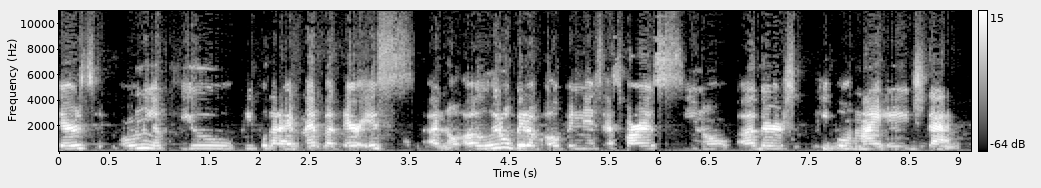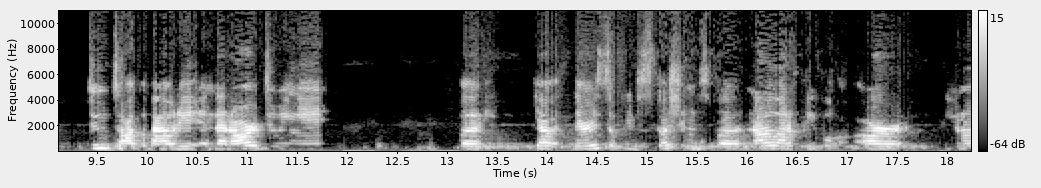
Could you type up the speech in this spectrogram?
there's only a few people that I've met, but there is an, a little bit of openness as far as you know other people my age that do talk about it and that are doing it. But yeah, there is a few discussions, but not a lot of people are you know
